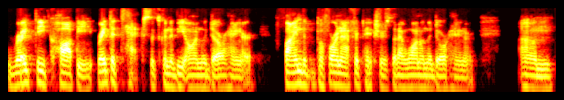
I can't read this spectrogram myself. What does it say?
write the copy write the text that's going to be on the door hanger find the before and after pictures that i want on the door hanger um,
